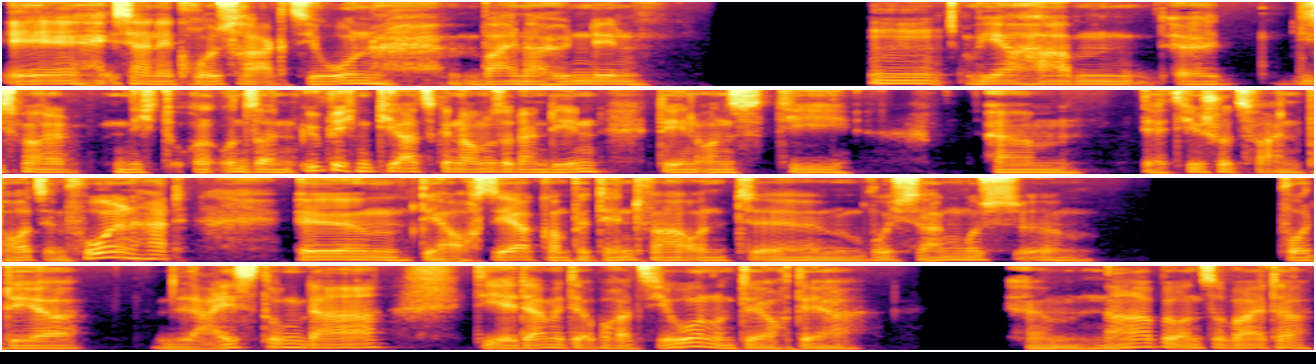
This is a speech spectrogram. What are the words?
Äh, ist eine größere Aktion bei einer Hündin. Mm, wir haben äh, diesmal nicht unseren üblichen Tierarzt genommen, sondern den, den uns die, ähm, der Tierschutzverein Ports empfohlen hat, ähm, der auch sehr kompetent war und ähm, wo ich sagen muss, ähm, vor der Leistung da, die er da mit der Operation und der auch der ähm, Narbe und so weiter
